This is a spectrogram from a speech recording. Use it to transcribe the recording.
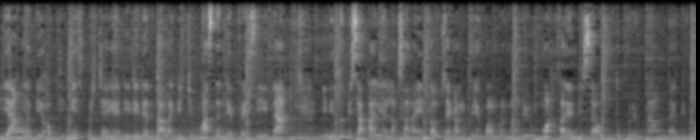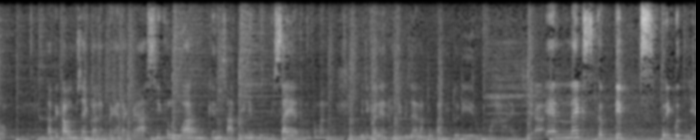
yang lebih optimis, percaya diri dan tak lagi cemas dan depresi. Nah, ini tuh bisa kalian laksanain. Kalau misalnya kalian punya kolam renang di rumah kalian bisa untuk berenang kayak gitu. Tapi kalau misalnya kalian pengen rekreasi keluar mungkin saat ini belum bisa ya teman-teman. Jadi kalian hanya bisa lakukan itu di rumah aja. And next ke tips berikutnya.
